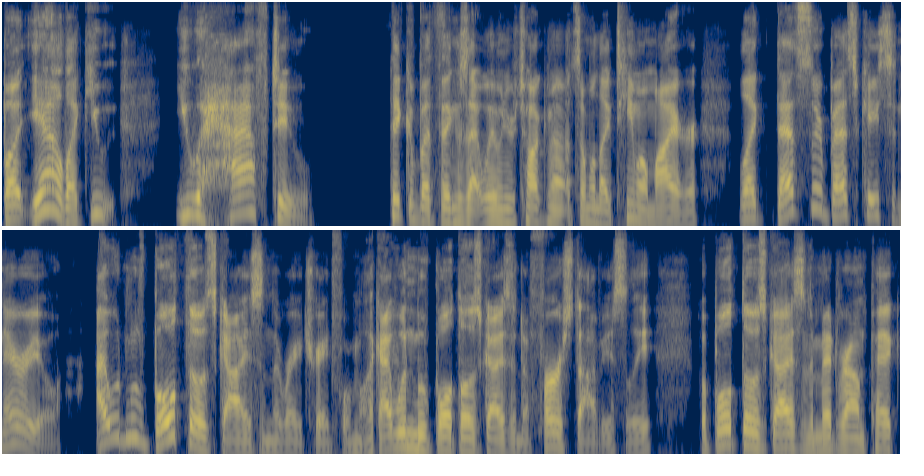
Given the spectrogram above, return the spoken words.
But yeah, like you you have to think about things that way when you're talking about someone like Timo Meier. Like that's their best case scenario. I would move both those guys in the right trade form. Like I wouldn't move both those guys into first, obviously, but both those guys in the mid round pick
